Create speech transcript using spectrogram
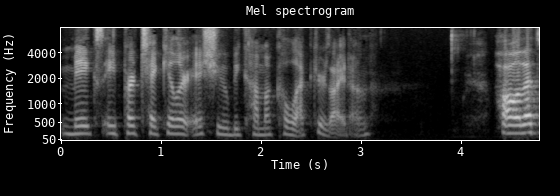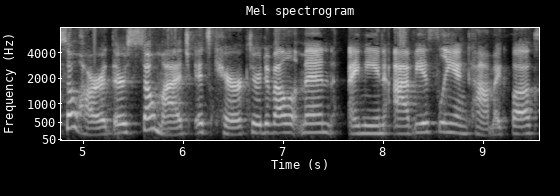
makes a particular issue become a collector's item? Oh, that's so hard. There's so much. It's character development. I mean, obviously, in comic books,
